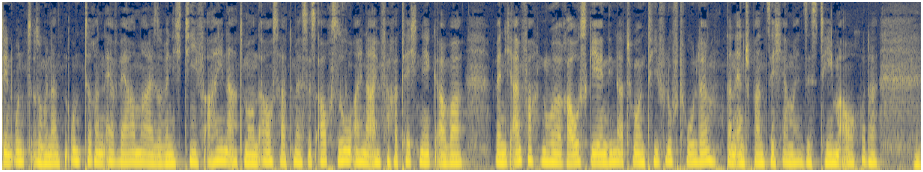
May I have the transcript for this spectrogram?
den un sogenannten unteren Erwärmer. Also wenn ich tief einatme und ausatme, ist es auch so eine einfache Technik. Aber wenn ich einfach nur rausgehe in die Natur und tief Luft hole, dann entspannt sich ja mein System auch oder mhm.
